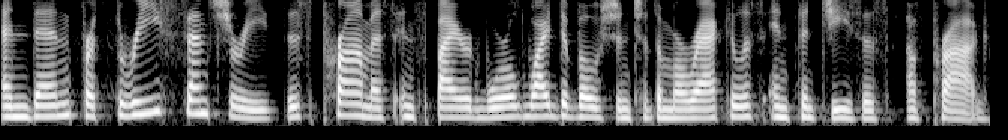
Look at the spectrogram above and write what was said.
And then, for three centuries, this promise inspired worldwide devotion to the miraculous infant Jesus of Prague.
